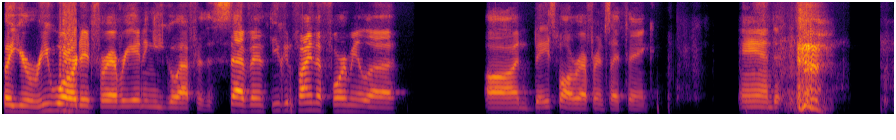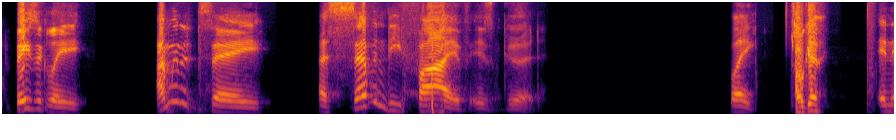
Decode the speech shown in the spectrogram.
But you're rewarded for every inning you go after the seventh. You can find the formula on baseball reference, I think. And basically, I'm going to say a 75 is good. Like, Okay. an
